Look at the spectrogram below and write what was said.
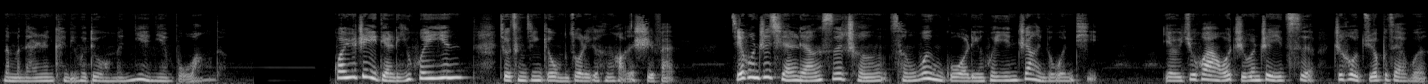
那么男人肯定会对我们念念不忘的。关于这一点，林徽因就曾经给我们做了一个很好的示范。结婚之前，梁思成曾问过林徽因这样一个问题。有一句话，我只问这一次，之后绝不再问。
